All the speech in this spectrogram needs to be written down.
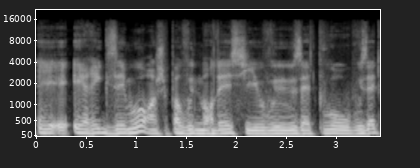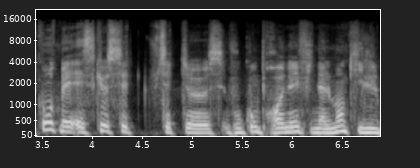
et Éric Zemmour, hein, je ne vais pas vous demander si vous êtes pour ou vous êtes contre, mais est-ce que c'est, c'est, vous comprenez finalement qu'il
